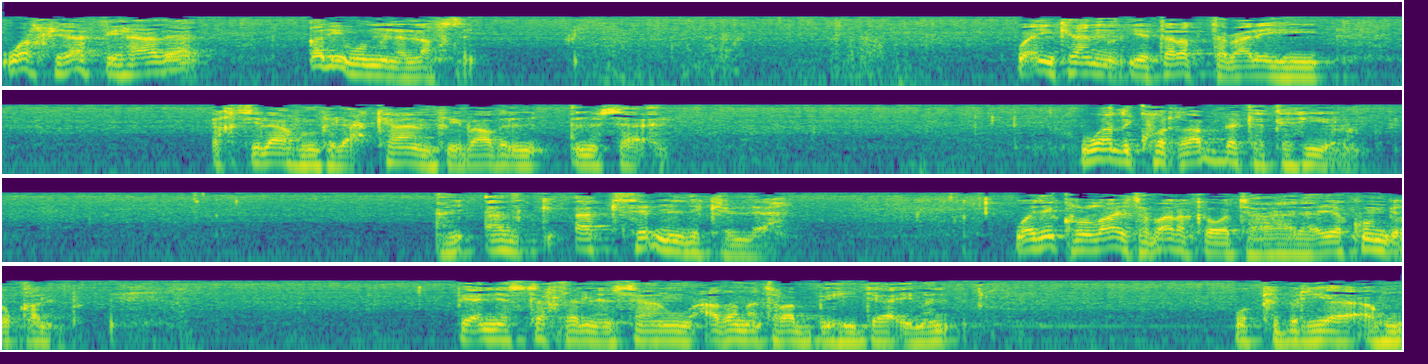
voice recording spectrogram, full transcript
والخلاف في هذا قريب من اللفظ. وإن كان يترتب عليه اختلاف في الأحكام في بعض المسائل. واذكر ربك كثيرا يعني أكثر من ذكر الله. وذكر الله تبارك وتعالى يكون بالقلب. بأن يستحضر الإنسان عظمة ربه دائما. وكبرياءه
